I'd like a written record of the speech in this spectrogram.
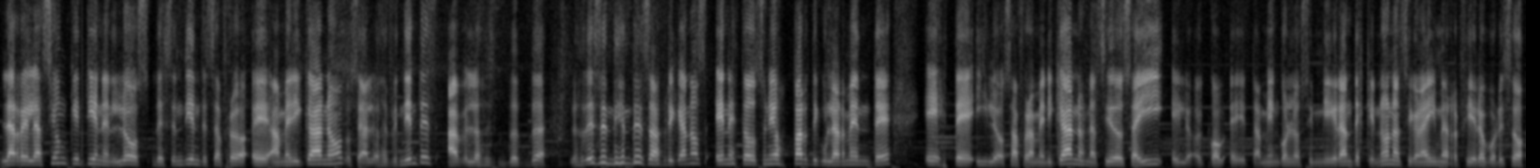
la relación que tienen los descendientes afroamericanos, o sea, los descendientes, los, descendientes africanos en Estados Unidos particularmente, este, y los afroamericanos nacidos ahí, eh, eh, también con los inmigrantes que no nacieron ahí, me refiero, por eso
